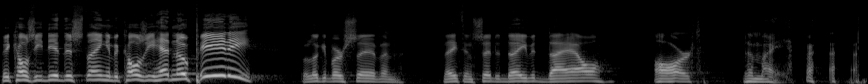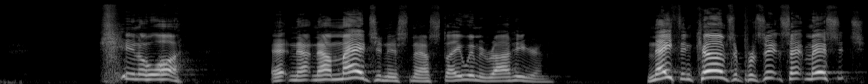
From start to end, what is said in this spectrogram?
because he did this thing and because he had no pity. But look at verse 7. Nathan said to David, Thou art the man. you know what? Eh, now, now imagine this now. Stay with me right here. Nathan comes and presents that message.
